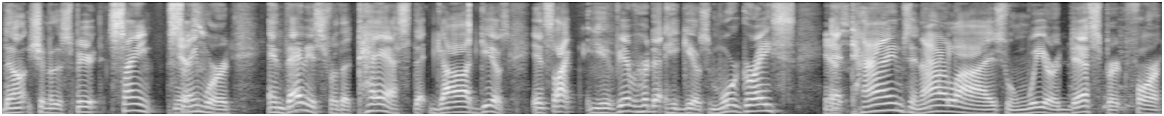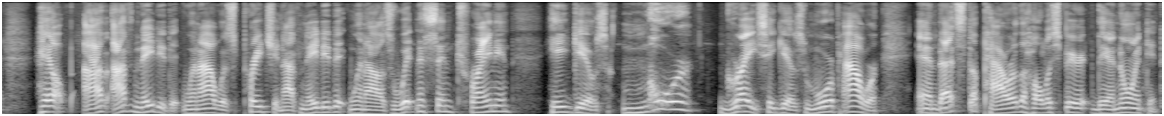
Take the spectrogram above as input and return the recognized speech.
the unction of the Spirit. Same same Yes. word, and that is for the task that God gives. It's like you have you ever heard that He gives more grace Yes. at times in our lives when we are desperate for help. I've, I've needed it when I was preaching. I've needed it when I was witnessing, training. He gives more grace. He gives more power. And that's the power of the Holy Spirit, the anointing.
